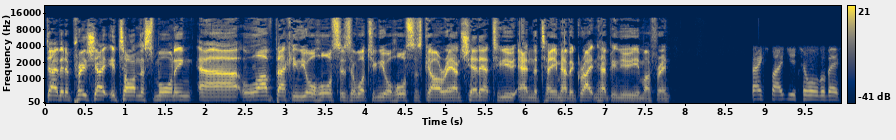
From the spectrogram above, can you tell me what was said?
David, appreciate your time this morning. Uh, love backing your horses and watching your horses go around. Shout out to you and the team. Have a great and happy new year, my friend. Thanks, mate. You too. all the best.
